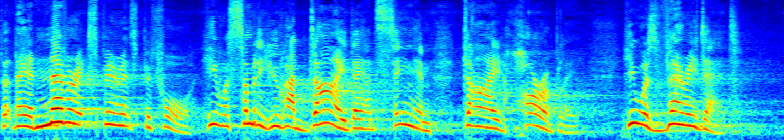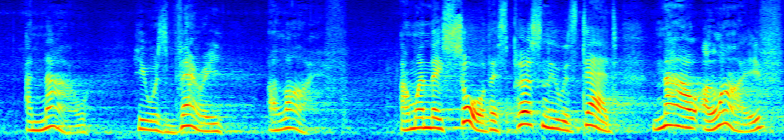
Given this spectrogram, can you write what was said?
that they had never experienced before. He was somebody who had died. They had seen him died horribly. He was very dead. And now he was very alive. And when they saw this person who was dead now alive,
